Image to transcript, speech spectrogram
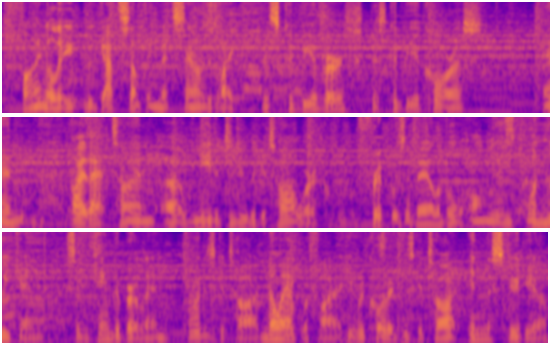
Finally, we got something that sounded like this could be a verse, this could be a chorus. And by that time, uh, we needed to do the guitar work. Fripp was available only one weekend. So he came to Berlin, brought his guitar, no amplifier. He recorded his guitar in the studio.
